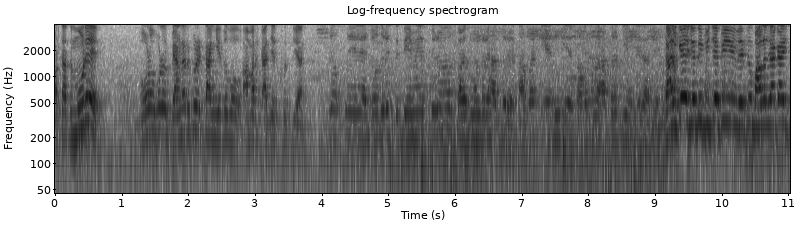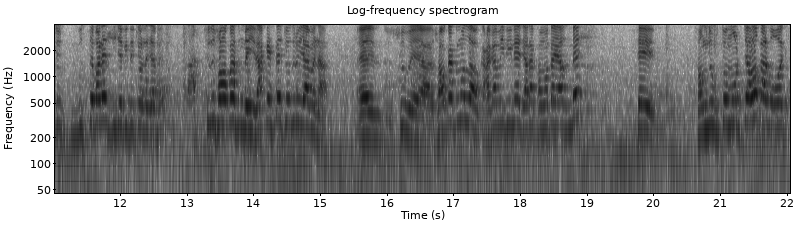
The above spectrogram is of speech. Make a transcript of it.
অর্থাৎ মোড়ে বড় বড় ব্যানার করে টাঙিয়ে দেবো আমার কাজের খতিয়ান। চৌধুরী সিপিএম এসেছিল মন্ডলের হাত ধরে। তারপর মন্ডলের হাত ধরে টিএমসিতে আসে। কালকে যদি বিজেপি একটু ভালো জায়গায় বুঝতে পারে বিজেপিতে চলে যাবে। শুধু শওকাত এই রাকেশ রায় চৌধুরী যাবে না। শওকাত মোল্লা হোক আগামী দিনে যারা ক্ষমতায় আসবে সে সংযুক্ত মোর্চা হোক আর ওয়েক্স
